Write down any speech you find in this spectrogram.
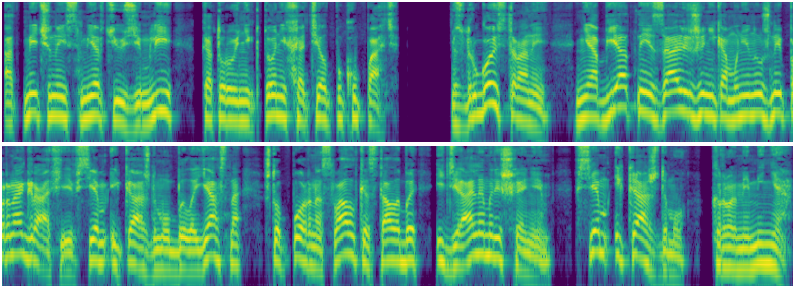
отмеченной смертью земли, которую никто не хотел покупать. С другой стороны, необъятные залежи никому не нужной порнографии. Всем и каждому было ясно, что порносвалка стала бы идеальным решением. Всем и каждому, кроме меня.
